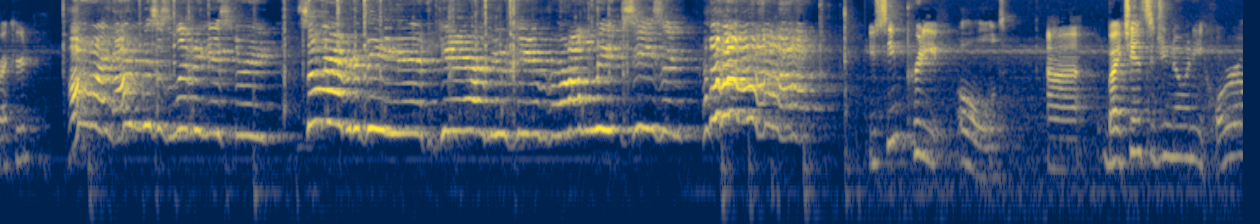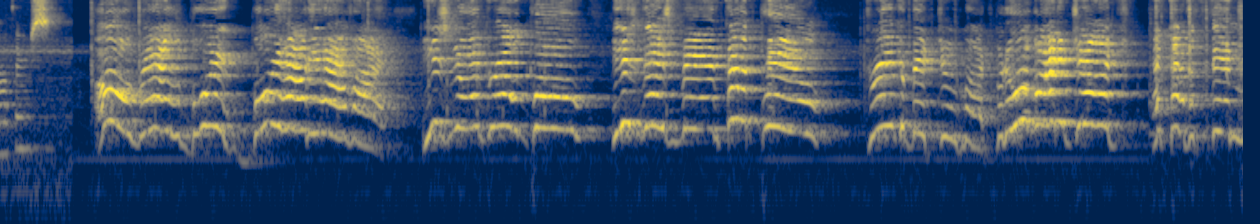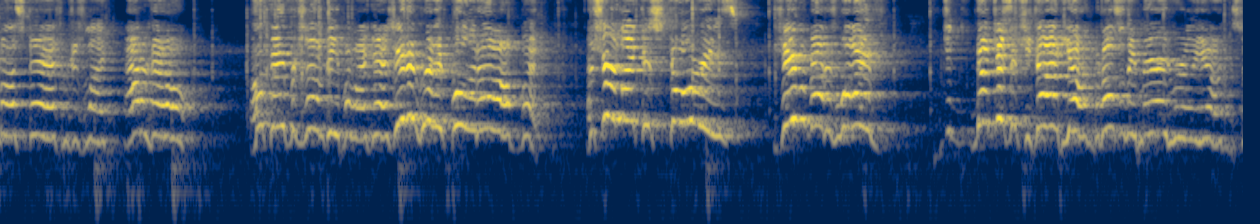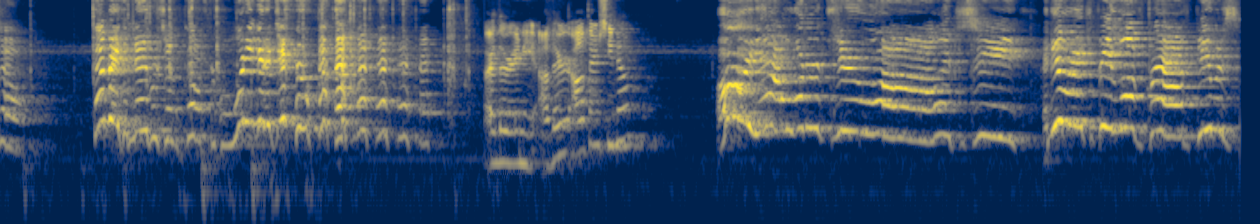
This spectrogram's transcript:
record? Hi, I'm Mrs. Living History. So happy to be here at the DAR Museum for Halloween season. You seem pretty old. Uh, by chance, did you know any horror authors? oh man, boy, boy, howdy have I. He's no Edgar Allan Poe. He's a nice man, kind of pale, drank a bit too much. But who am I to judge? That kind of a thin mustache, which is like, I don't know. Okay for some people, I guess. He didn't really pull it off, but I sure liked his stories. Shame about his wife. Not just that she died young, but also they married really young, so that made the neighbors uncomfortable. What are you gonna do? Are there any other authors you know? oh yeah, one or two. Uh, let's see. I knew H.P. Lovecraft. He was,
